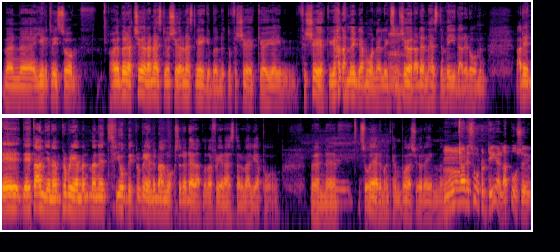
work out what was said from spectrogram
Men eh, givetvis så har jag börjat köra en häst och jag kör en häst regelbundet då försöker jag ju, försöker ju i alla möjliga månader liksom Mm. köra den hästen vidare då. Men, ja, det, det, det är ett angenämt problem men, men ett jobbigt problem ibland också det där att man har flera hästar att välja på. Men eh, så är det, man kan bara köra en. Men... Mm, ja, det är svårt att dela på sig.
